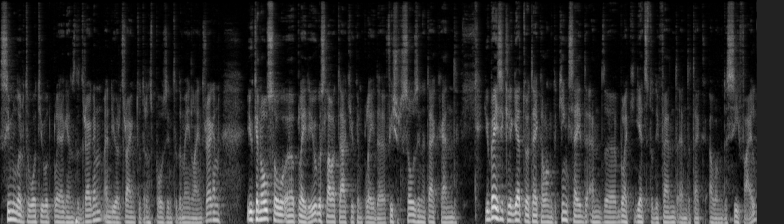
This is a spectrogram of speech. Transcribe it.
similar to what you would play against the dragon, and you are trying to transpose into the mainline dragon. You can also uh, play the Yugoslav attack, you can play the Fischer-Sozin attack, and you basically get to attack along the king side, and uh, black gets to defend and attack along the c file.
